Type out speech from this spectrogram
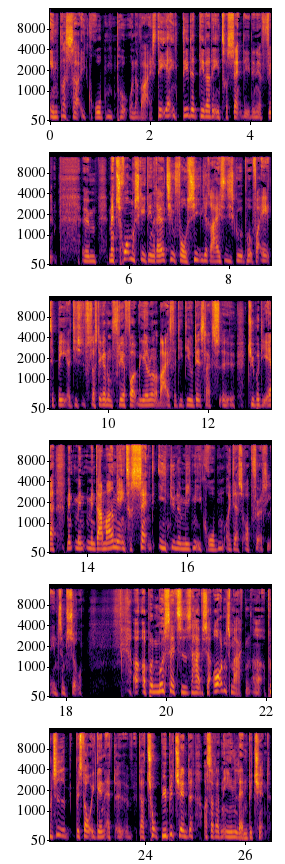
ændrer sig i gruppen på undervejs. Det er det, der, det, der er det interessante i den her film. Øhm, man tror måske, det er en relativt forudsigelig rejse, de skal ud på fra A til B, og de slår stikker nogle flere folk ihjel undervejs, fordi det er jo den slags øh, typer, de er. Men, men, men der er meget mere interessant i dynamikken i gruppen og i deres opførsel, end som så. Og, og på den modsatte side, så har vi så ordensmagten, og politiet består igen af, øh, der er to bybetjente, og så er der den ene landbetjent.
